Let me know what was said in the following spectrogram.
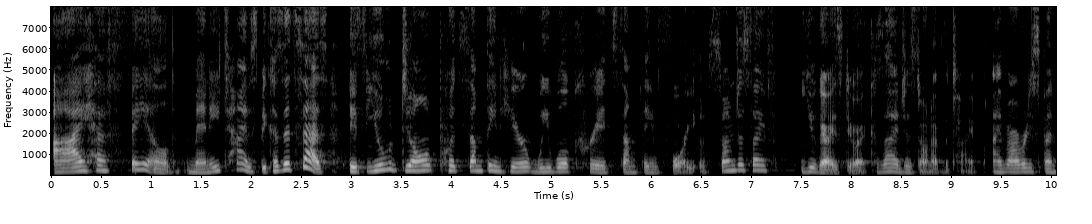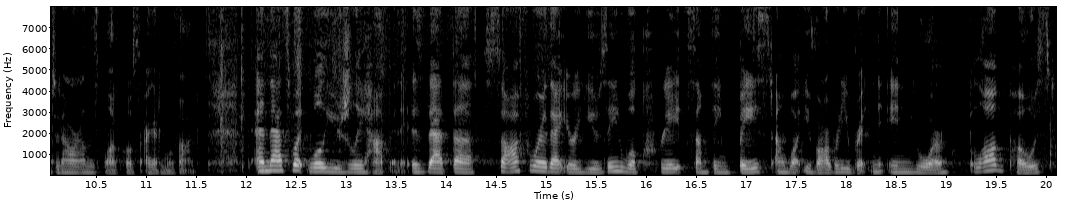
I have failed many times because it says if you don't put something here, we will create something for you. So I'm just like, you guys do it because I just don't have the time. I've already spent an hour on this blog post. I got to move on. And that's what will usually happen is that the software that you're using will create something based on what you've already written in your blog post.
